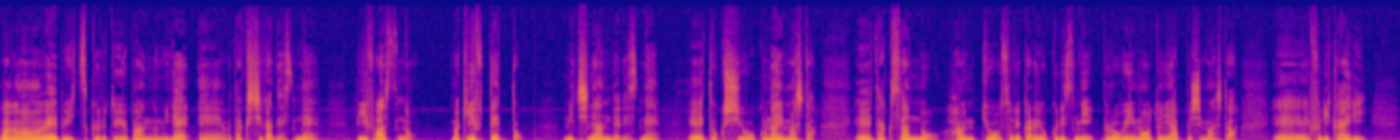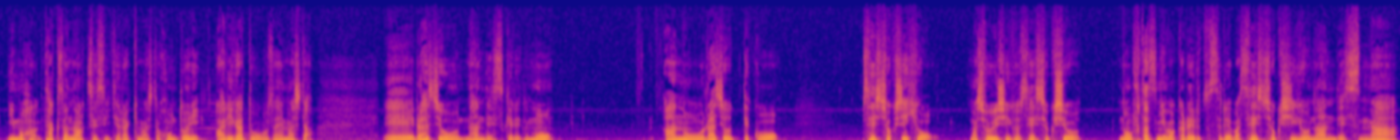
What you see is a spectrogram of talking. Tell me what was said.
わがまま WAVE It's Cool という番組で、えー、私がですね、BE:FIRST の、まあ、 Gifted にちなんでですね、えー、特集を行いました、えー、たくさんの反響、それから翌日にブログ妹にアップしました、え、振り返りにもたくさんのアクセスいただきました。本当にありがとうございました。えラジオなんですけれども、あの、ラジオってこう、接触指標、まあ、所有指標、接触指標の2つに分かれるとすれば、接触指標なんですが、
